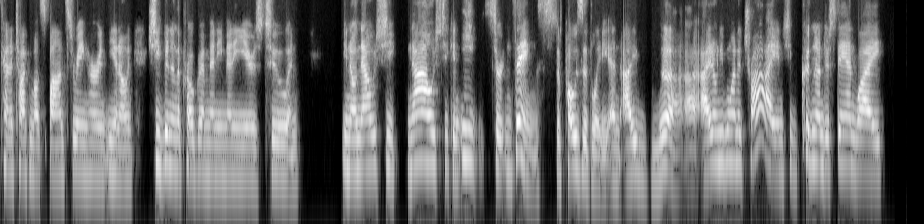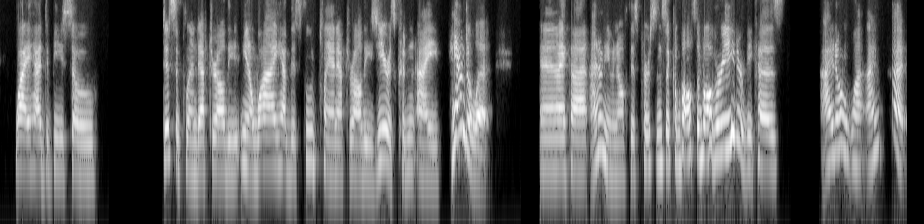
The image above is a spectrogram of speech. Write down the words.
kind of talking about sponsoring her and you know and she'd been in the program many many years too and you know now she now she can eat certain things supposedly and I ugh, I don't even want to try and she couldn't understand why why I had to be so disciplined after all the you know why I have this food plan after all these years couldn't I handle it and I thought, I don't even know if this person's a compulsive overeater because I don't want, I'm not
